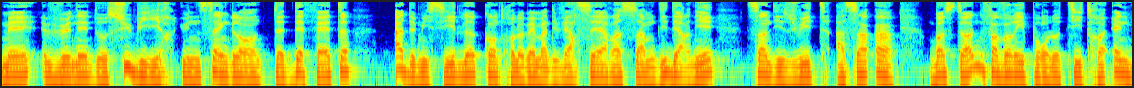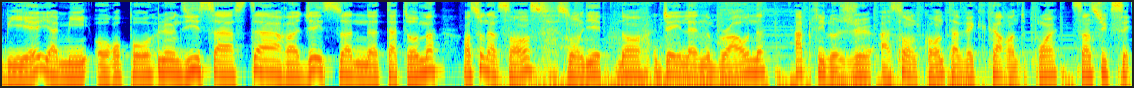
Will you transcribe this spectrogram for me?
mais venaient de subir une cinglante défaite à domicile contre le même adversaire samedi dernier 118 à 101. Boston, favori pour le titre NBA, a mis au repos lundi sa star Jason Tatum. En son absence, son lieutenant Jalen Brown a pris le jeu à son compte avec 40 points sans succès.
